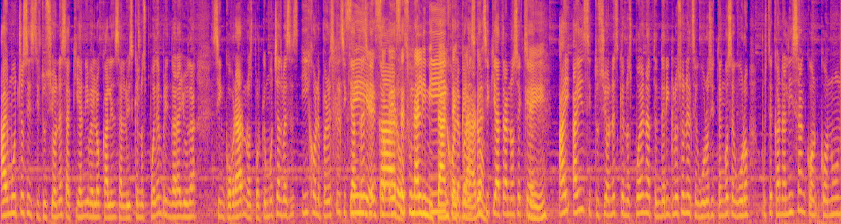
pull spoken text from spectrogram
hay muchas instituciones aquí a nivel local en San Luis que nos pueden brindar ayuda sin cobrarnos, porque muchas veces, híjole, pero es que el psiquiatra es bien caro. es una limitante, híjole, pero es que el psiquiatra no sé qué hay, hay instituciones que nos pueden atender, incluso en el seguro, si tengo seguro, pues te canalizan con, con un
